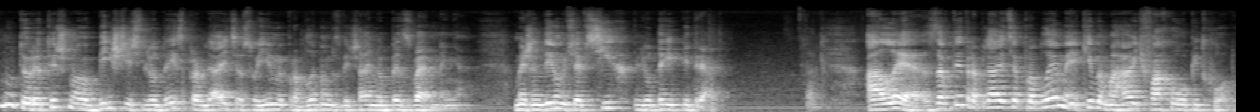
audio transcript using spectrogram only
Ну, теоретично більшість людей справляється зі своїми проблемами, звичайно, без звернення. Ми ж не дивимося всіх людей підряд. Так. Але завжди трапляються проблеми, які вимагають фахового підходу.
